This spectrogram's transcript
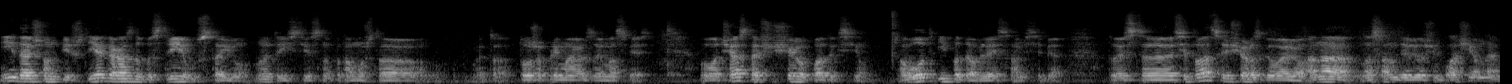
И дальше он пишет, я гораздо быстрее устаю. Ну, это естественно, потому что это тоже прямая взаимосвязь. Вот, часто ощущаю упадок сил. Вот и подавляй сам себя. То есть э, ситуация, еще раз говорю, она на самом деле очень плачевная,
